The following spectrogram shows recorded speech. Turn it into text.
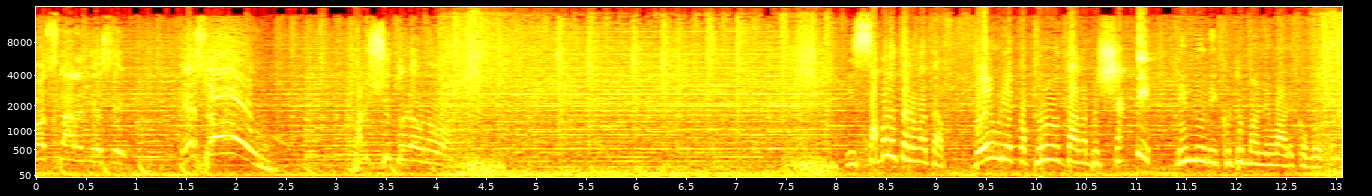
నమస్కారం చేసి యేసు ఈ సభల తర్వాత దేవుడి యొక్క పునరుత్నపు శక్తి నిన్ను నీ కుటుంబాన్ని వాడుకోబోతుంది.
